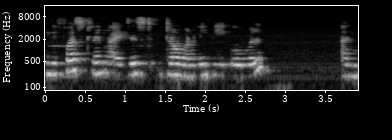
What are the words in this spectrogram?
in the first frame I just draw only the oval and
